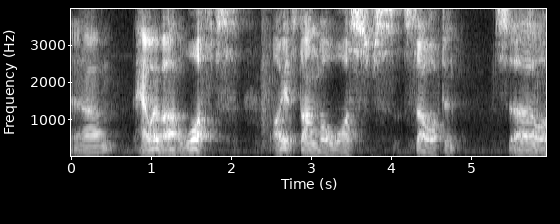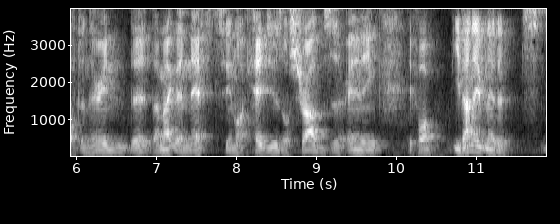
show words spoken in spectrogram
Um, however, wasps. I get stung by wasps so often, so often. They're in. They're, they make their nests in like hedges or shrubs or anything. If I, you don't even need to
